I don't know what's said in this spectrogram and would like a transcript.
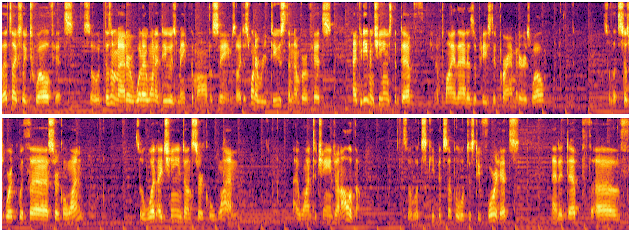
that's actually 12 hits. So it doesn't matter, what I want to do is make them all the same. So I just want to reduce the number of hits. I could even change the depth and apply that as a pasted parameter as well. So let's just work with uh, circle 1. So what I change on circle 1, I want to change on all of them. So let's keep it simple. We'll just do four hits at a depth of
